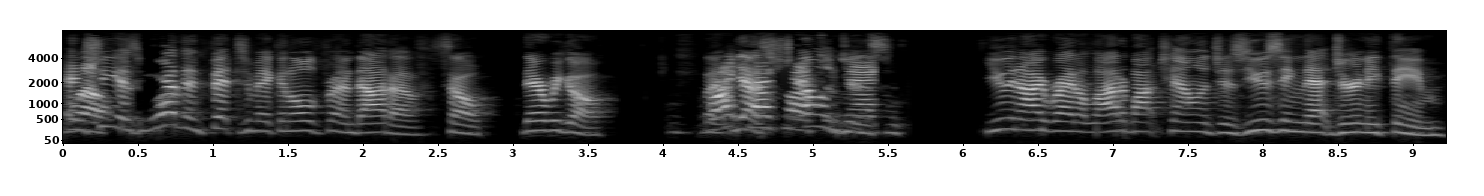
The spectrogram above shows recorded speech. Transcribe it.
And Well- she is more than fit to make an old friend out of. So there we go. But right yes, back at you, challenges. You and I write a lot about challenges using that journey theme.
